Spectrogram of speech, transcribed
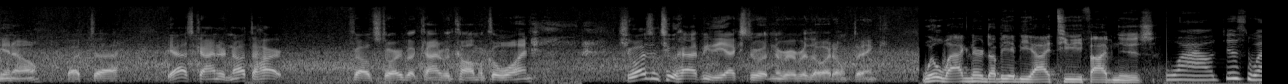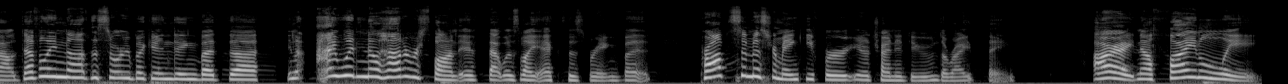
you know. But uh, yeah, it's kind of not the heartfelt story, but kind of a comical one. she wasn't too happy the ex threw it in the river, though, I don't think. Will Wagner, WABI TV5 News. Wow, just wow. Definitely not the storybook ending, but uh, you know, I wouldn't know how to respond if that was my ex's ring. But props to Mr. Mankey for you know trying to do the right thing. All right, now finally,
